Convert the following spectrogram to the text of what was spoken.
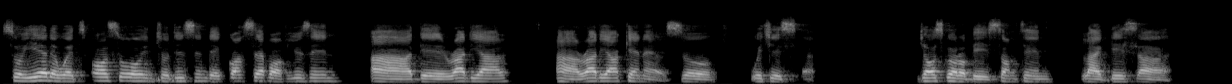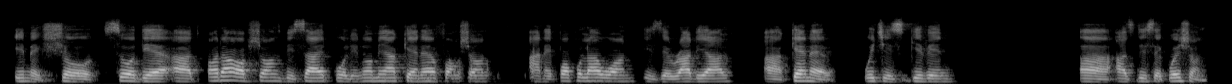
So here they were also introducing the concept of using uh, the radial uh, radial kernel, so which is uh, just going to be something like this uh, image. So, so there are other options beside polynomial kernel function, and a popular one is the radial uh, kernel, which is given uh, as this equation.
